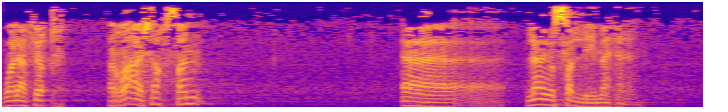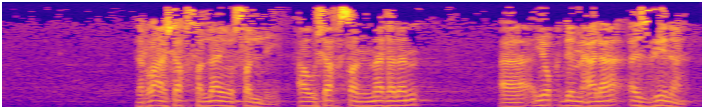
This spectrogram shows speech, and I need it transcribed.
ولا فقه إن رأى شخصا آه، لا يصلي مثلا. إن رأى شخصا لا يصلي أو شخصا مثلا آه، يقدم على الزنا.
